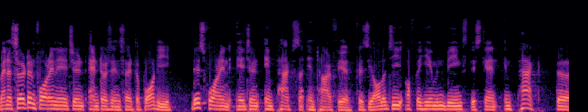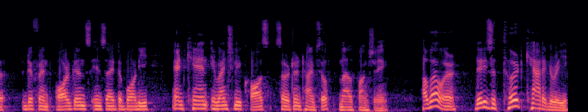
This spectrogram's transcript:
when a certain foreign agent the body This foreign agent impacts the entire physiology of the human beings. This can impact the different organs inside the body and can eventually cause certain types of malfunctioning. However, there is a third category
